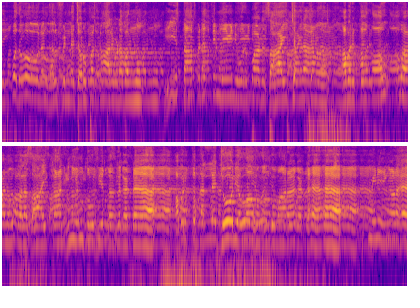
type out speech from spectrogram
മുപ്പതോളം ഗൾഫിന്റെ ചെറുപ്പക്കാർ ഇവിടെ വന്നു. ഈ സ്ഥാപനത്തിന് വേണ്ടി ഒരുപാട് സഹായിച്ചവരാണ്. അവർക്ക് സഹായിക്കാൻ ഇനിയും തൗഫീഖ് നൽകട്ടെ. അവർക്ക് നല്ല ജോലി അള്ളാഹു നൽകുമാറാകട്ടെ. മിനിങ്ങളെ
